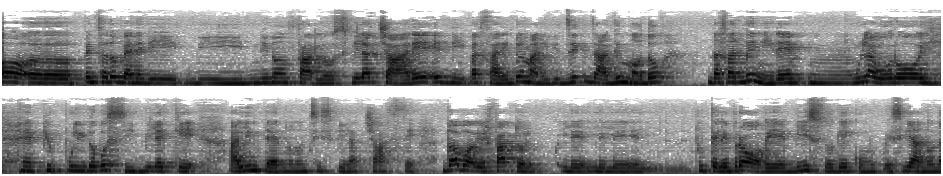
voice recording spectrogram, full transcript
ho eh, pensato bene di, di, di, non farlo sfilacciare e di passare due mani di zig zag in modo da far venire mh, mm, un lavoro il più pulito possibile che all'interno non si sfilacciasse. Dopo aver fatto le, le, le, tutte le prove, visto che comunque sia non,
